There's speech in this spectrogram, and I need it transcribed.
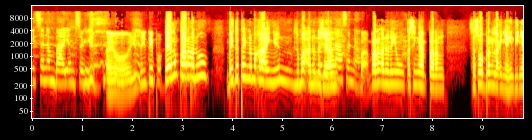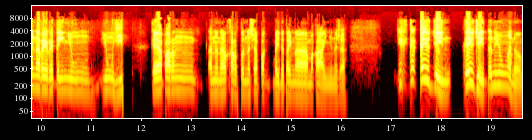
Pizza ng bayan, sir. yun. Ay, oo. Yung, yung tipo, kaya lang parang ano, by the time na makain yun, luma, ano na siya. na. Pa- parang ano na yung, kasi nga parang sa sobrang laki niya, hindi niya nare-retain yung, yung heat. Kaya parang, ano na, karton na siya pag by the time na makain nyo na siya. Kayo, Jane, kayo, Jade, ano yung, ano,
